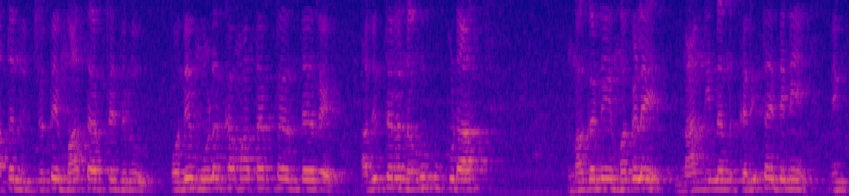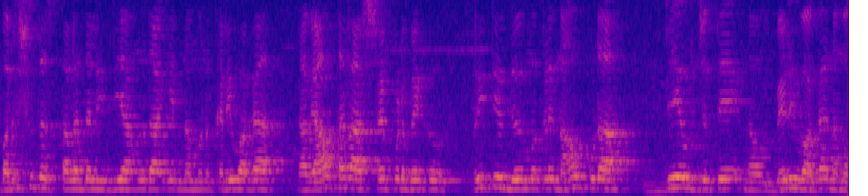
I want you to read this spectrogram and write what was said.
ಆತನ ಜೊತೆ ಮಾತಾಡ್ತಾ ಇದ್ರು ಪೊದೆ ಮೂಲಕ ಮಾತಾಡ್ತಾ ಇದ್ದಾರೆ. ಅದೇ ಥರ ನಮಗೂ ಕೂಡ, ಮಗನೇ, ಮಗಳೇ, ನಾನು ನಿನ್ನನ್ನು ಕರಿತಾ ಇದ್ದೀನಿ. ನೀನು ಪರಿಶುದ್ಧ ಸ್ಥಳದಲ್ಲಿ ಇದೆಯಾ ಎಂಬುದಾಗಿ ನಮ್ಮನ್ನು ಕರೆಯುವಾಗ ನಾವು ಯಾವ ಥರ ಆಶ್ರಯ ಪಡಬೇಕು ಪ್ರೀತಿಯ ದೇವ ಮಕ್ಕಳೇ ನಾವು ಕೂಡ ದೇವ್ರ ಜೊತೆ ನಾವು ಬೆಳೆಯುವಾಗ ನಮ್ಮ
